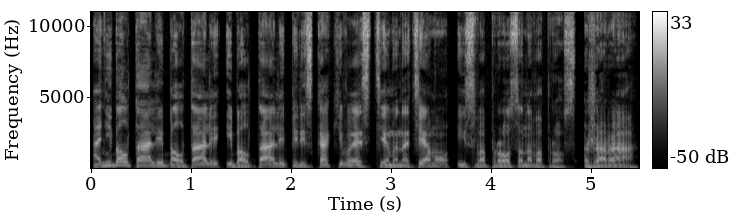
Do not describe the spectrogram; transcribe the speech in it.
Они болтали, болтали и болтали, перескакивая с темы на тему и с вопроса на вопрос. Жара,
